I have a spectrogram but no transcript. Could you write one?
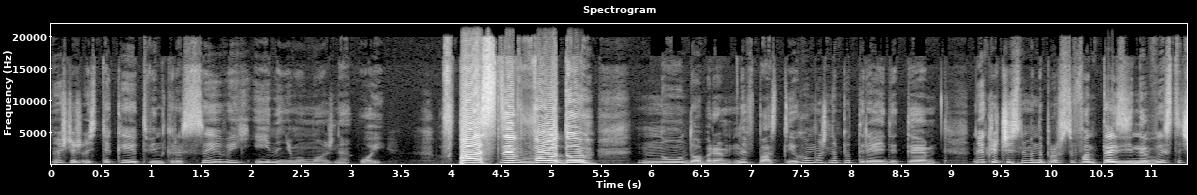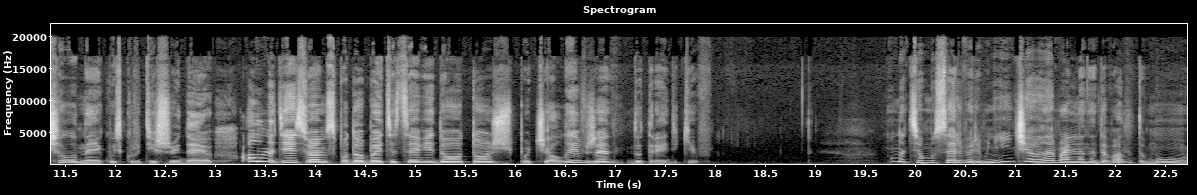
Ну що ж, ось такий от він красивий, і на ньому можна. Ой. Впасти в воду! Ну, добре, не впасти. Його можна потрейдити. Ну, якщо чесно, мене просто фантазії не вистачило на якусь крутішу ідею. Але надіюсь, вам сподобається це відео, тож почали вже до трейдиків. Ну, на цьому сервері мені нічого нормально не давали, тому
